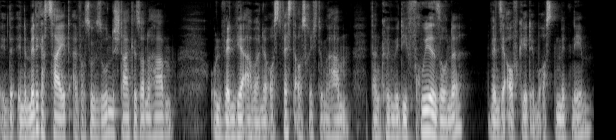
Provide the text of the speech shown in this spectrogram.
in der, in der Mittagszeit einfach sowieso eine starke Sonne haben. Und wenn wir aber eine Ost-West-Ausrichtung haben, dann können wir die frühe Sonne, wenn sie aufgeht, im Osten mitnehmen.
